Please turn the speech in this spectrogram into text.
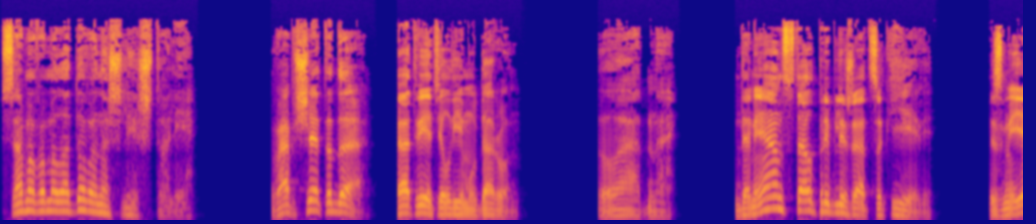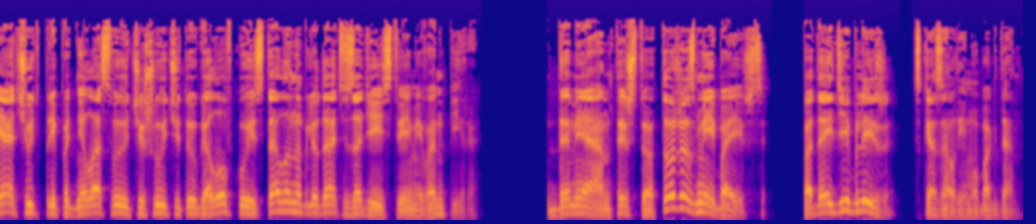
«Самого молодого нашли, что ли?» «Вообще-то да», — ответил ему Дарон. «Ладно». Дамиан стал приближаться к Еве. Змея чуть приподняла свою чешуйчатую головку и стала наблюдать за действиями вампира. «Дамиан, ты что, тоже змей боишься? Подойди ближе», — сказал ему Богдан.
